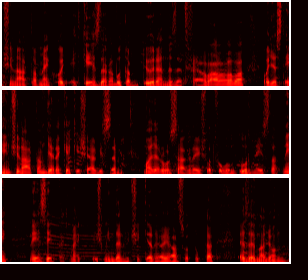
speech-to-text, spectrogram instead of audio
csinálta meg, hogy egy kézdarabot, amit ő rendezett felvállalva, hogy ezt én csináltam gyerekek, és elviszem Magyarországra, és ott fogom turnéztatni, nézzétek meg, és mindenütt sikerrel játszottuk. Tehát ez egy nagyon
